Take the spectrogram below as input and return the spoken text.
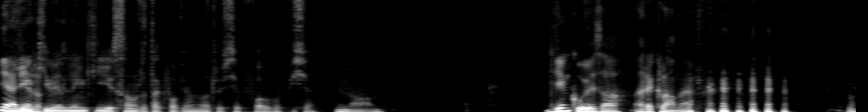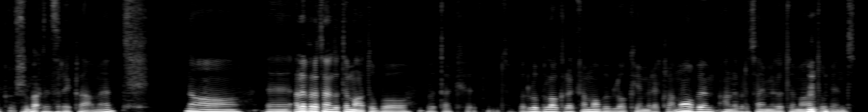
nie, linki, nie linki są, że tak powiem, oczywiście w, w opisie. No. Dziękuję za reklamę. No proszę Dziękuję bardzo. za reklamę. No, e, ale wracając do tematu, bo, bo tak, blog reklamowy blokiem reklamowym, ale wracajmy do tematu, więc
